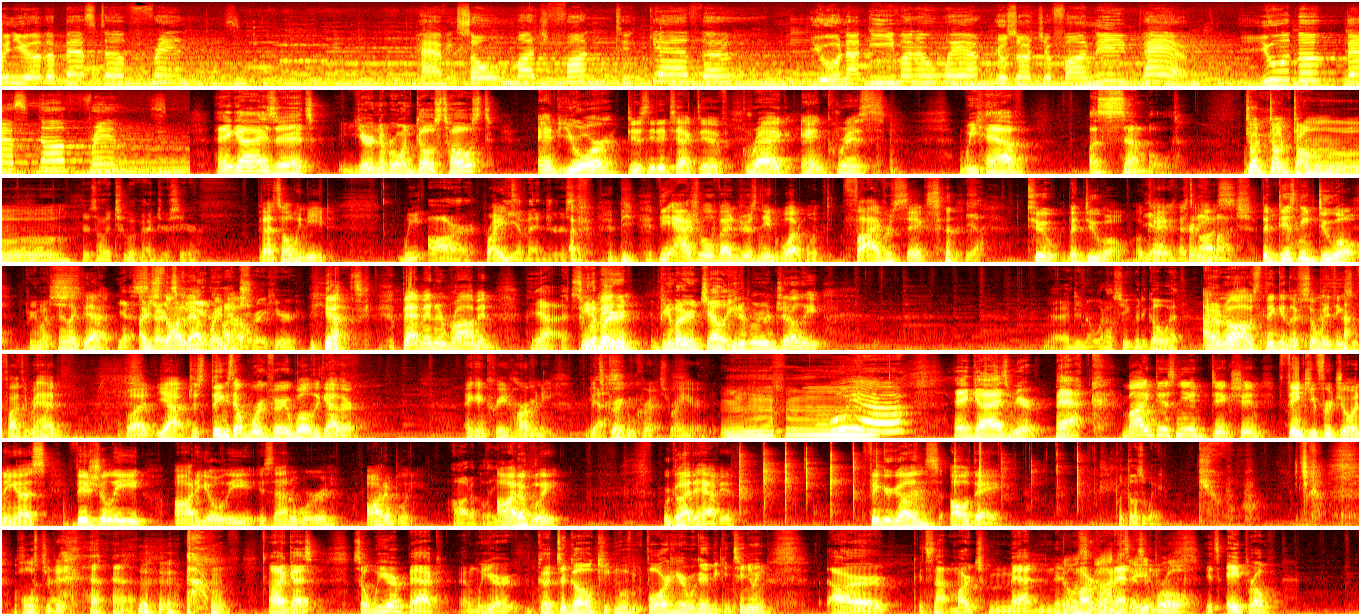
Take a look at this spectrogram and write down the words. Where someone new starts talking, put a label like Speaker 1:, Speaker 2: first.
Speaker 1: when you're the best of friends. Having so much fun together. You're not even aware you're such a funny pair. You're the best of friends.
Speaker 2: Hey guys, it's your number one ghost host.
Speaker 3: And your Disney detective, Greg and Chris.
Speaker 2: We have assembled.
Speaker 3: Dun dun dun.
Speaker 2: There's only two Avengers here.
Speaker 3: But that's all we need.
Speaker 2: We are
Speaker 3: Right?
Speaker 2: the Avengers.
Speaker 3: The, the actual Avengers need what? One, five or six?
Speaker 2: yeah,
Speaker 3: Two, the duo. Okay,
Speaker 2: Yeah, pretty much.
Speaker 3: The Disney duo.
Speaker 2: pretty much.
Speaker 3: Like that.
Speaker 2: Yeah,
Speaker 3: I just thought of that right now.
Speaker 2: Right here.
Speaker 3: Yeah, Batman and Robin,
Speaker 2: Yeah, peanut butter, peanut butter and jelly.
Speaker 3: peanut butter and jelly.
Speaker 2: I didn't know what else you were gonna go with.
Speaker 3: I don't know. I was thinking there's so many things that fly through my head, but yeah, just things that work very well together and can create harmony. It's
Speaker 2: Yes.
Speaker 3: Greg and Chris right here.
Speaker 2: Mm-hmm.
Speaker 3: Oh yeah.
Speaker 2: Hey guys, we are back.
Speaker 3: My Disney addiction. Thank you for joining us visually, audioly. Is that a word? Audibly.
Speaker 2: Audibly.
Speaker 3: Audibly. We're glad to have you. Finger guns all day.
Speaker 2: Put those away.
Speaker 3: Holstered it.
Speaker 2: All right, guys. So we are back and we are good to go. Keep moving forward here. We're going to be continuing our. It's not March Madness.
Speaker 3: No, it's
Speaker 2: Marvel
Speaker 3: not. It's
Speaker 2: Madness anymore.
Speaker 3: April.
Speaker 2: It's April.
